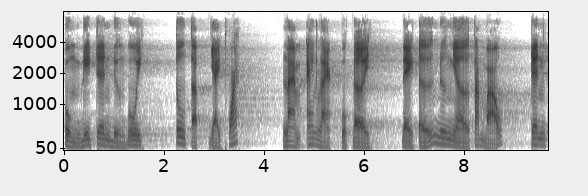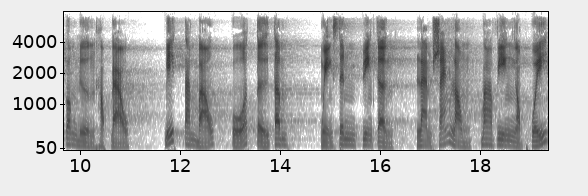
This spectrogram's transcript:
cùng đi trên đường vui, tu tập giải thoát, làm an lạc cuộc đời. Đệ tử nương nhờ tam bảo trên con đường học đạo, biết tam bảo của tự tâm, nguyện sinh chuyên cần, làm sáng lòng ba viên ngọc quý.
